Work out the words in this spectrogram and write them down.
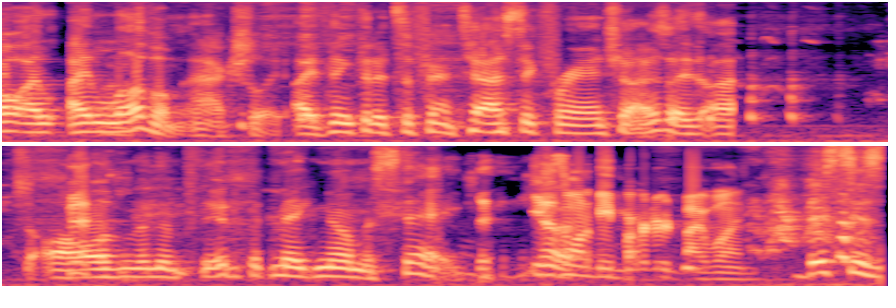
Oh, I, I love them actually. I think that it's a fantastic franchise. I, I all of them in the theater, but make no mistake, He doesn't want to be murdered by one. this is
